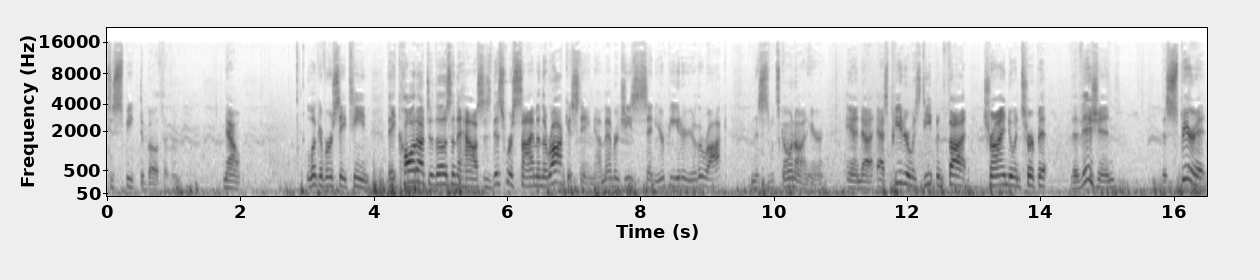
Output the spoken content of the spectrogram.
to speak to both of them. Now, look at verse 18. They called out to those in the houses, This where Simon the rock is staying. Now remember, Jesus said, You're Peter, you're the rock. And this is what's going on here. And uh, as Peter was deep in thought, trying to interpret the vision, the Spirit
